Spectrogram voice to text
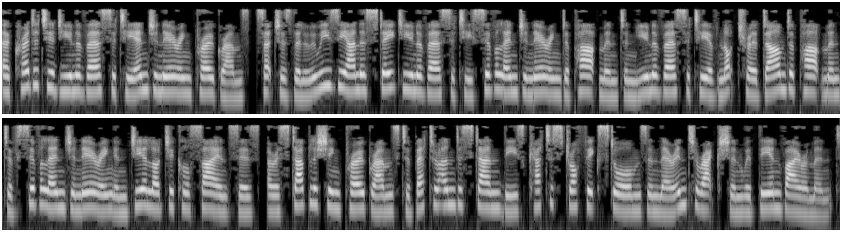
Accredited university engineering programs, such as the Louisiana State University Civil Engineering Department and University of Notre Dame Department of Civil Engineering and Geological Sciences, are establishing programs to better understand these catastrophic storms and their interaction with the environment.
